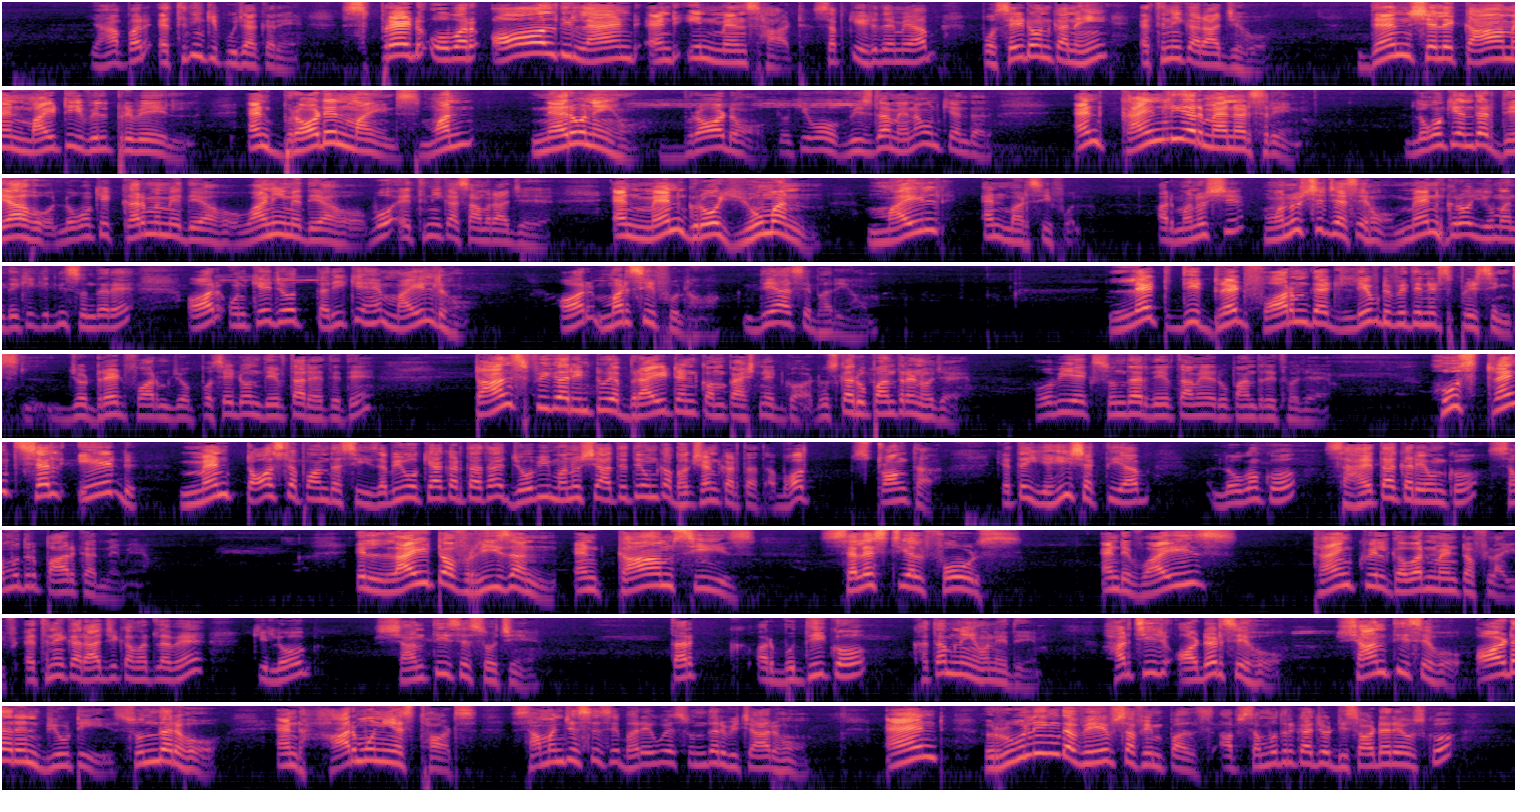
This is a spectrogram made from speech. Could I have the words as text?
यहाँ पर एथनी की पूजा करें। Spread over all the land and in men's heart. सबके हृदय में अब पोसेडोन का नहीं, एथनी का राज्य हो। Then shall a calm and mighty will prevail and broad in mind मन नैरो नहीं हो ब्रॉड हो, क्योंकि वो विजडम है ना उनके अंदर। एंड काइंडलियर मैनर्स रेन लोगों के अंदर दया हो, लोगों के कर्म में दया हो, वाणी में दया हो, वो एथनी का साम्राज्य है। And man grow human mild and merciful और मनुष्य मनुष्य जैसे हों मैन ग्रो ह्यूमन देखिए कितनी सुंदर है। और उनके जो तरीके हैं माइल्ड हों और मर्सीफुल हों, दया से भरी हों। Let the dread form that lived within its precincts जो ड्रेड फॉर्म जो पोसेडोन देवता रहते थे transfigure into a bright and compassionate god उसका रूपांतरण हो जाए। वो भी एक सुंदर देवता में रूपांतरित हो जाए। Who strength shall aid man tossed upon the seas अभी वो क्या करता था? जो भी मनुष्य आते थे, उनका भक्षण करता था। बहुत स्ट्रांग था। कहते यही शक्ति अब लोगों को सहायता करे उनको समुद्र पार करने में। A light of reason and calm seas celestial force and a wise tranquil government of life Athene का राज्य का मतलब है कि लोग शांति से सोचें, तर्क और बुद्धि को खत्म नहीं होने दें। हर चीज़ ऑर्डर से हो, शांति से हो ऑर्डर एंड ब्यूटी सुंदर हो एंड हारमोनियस थॉट्स सामंजस्य से भरे हुए सुंदर विचार हो। And ruling the waves of impulse अब समुद्र का जो डिसऑर्डर है उसको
